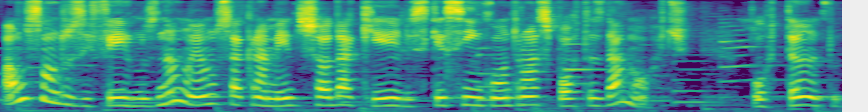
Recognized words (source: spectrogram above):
A unção dos enfermos não é um sacramento só daqueles que se encontram às portas da morte. Portanto,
